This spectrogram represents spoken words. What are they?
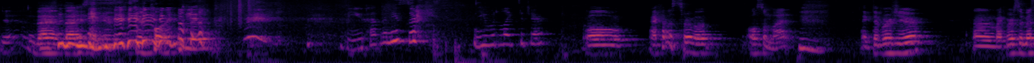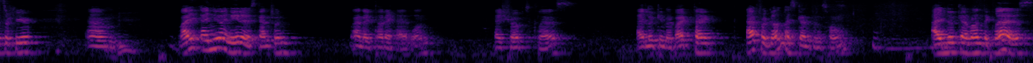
Yeah, that, that is a good, good point. Yeah. Do you have any stories you would like to share? Well, I have a story about also math. like the first year, um, my first semester here, um, I, I knew I needed a Scantron, and I thought I had one. I show up to class. I look in my backpack. I forgot my Scantrons home. I look around the class.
